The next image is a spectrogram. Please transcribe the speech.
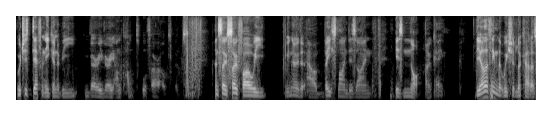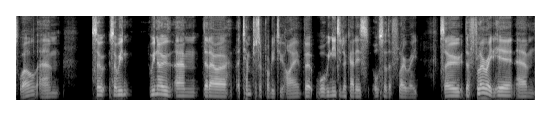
which is definitely going to be very, very uncomfortable for our occupants. And so, so far we, we know that our baseline design is not okay. The other thing that we should look at as well, um, so, so we, we know um, that our temperatures are probably too high, but what we need to look at is also the flow rate. So the flow rate here um,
